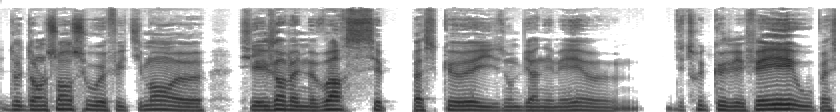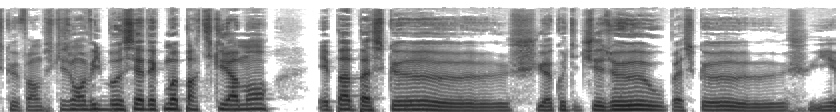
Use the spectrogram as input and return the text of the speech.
dans le sens où effectivement, euh, si les gens viennent me voir, c'est parce que ils ont bien aimé euh, des trucs que j'ai fait ou parce que, enfin, parce qu'ils ont envie de bosser avec moi particulièrement et pas parce que euh, je suis à côté de chez eux ou parce que je suis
